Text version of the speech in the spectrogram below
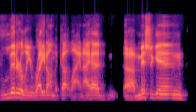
literally right on the cut line. I had uh, Michigan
